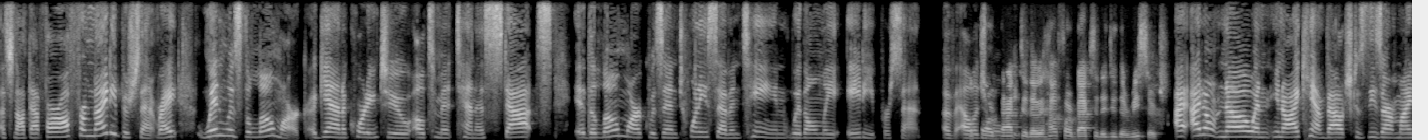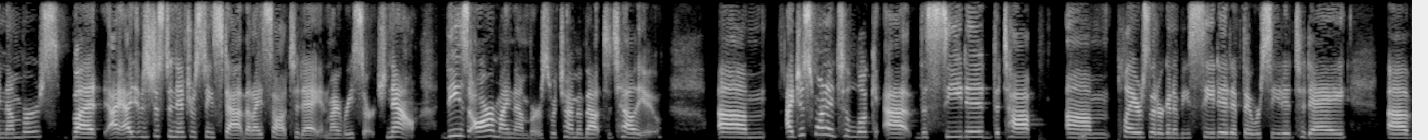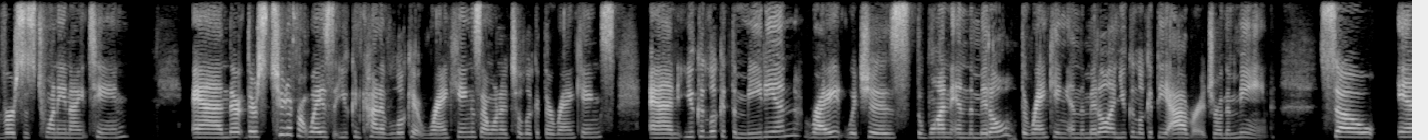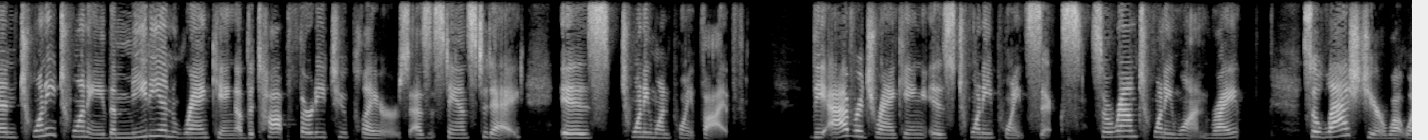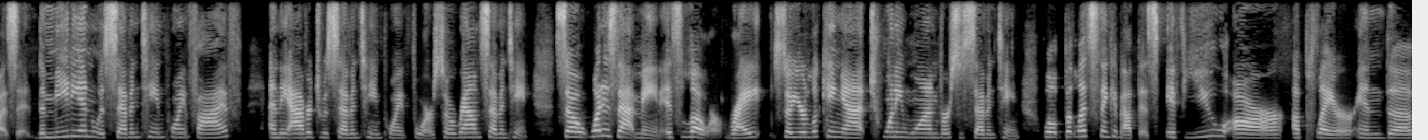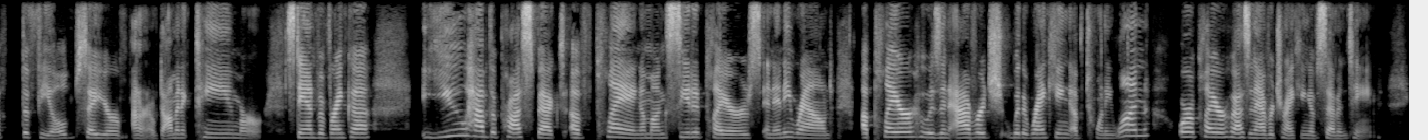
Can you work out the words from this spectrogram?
That's not that far off from 90%, right? When was the low mark? Again, according to Ultimate Tennis Stats, eh, the low mark was in 2017 with only 80% of eligible. How far back do they? How far back do they do their research? I, I don't know, and you know I can't vouch because these aren't my numbers. But I, I, it was just an interesting stat that I saw today in my research. Now these are my numbers, which I'm about to tell you. Um, I just wanted to look at the seeded, the top um, players that are going to be seeded if they were seeded today uh, versus 2019. And there, there's two different ways that you can kind of look at rankings. I wanted to look at their rankings. And you could look at the median, right, which is the one in the middle, the ranking in the middle, and you can look at the average or the mean. So in 2020, the median ranking of the top 32 players as it stands today is 21.5. The average ranking is 20.6, so around 21, right? So last year, what was it? The median was 17.5 and the average was 17.4, so around 17. So what does that mean? It's lower, right? So you're looking at 21 versus 17. Well, but let's think about this. If you are a player in the the field, say you're, I don't know, Dominic Thiem or Stan Wawrinka, you have the prospect of playing among seeded players in any round a player who is an average with a ranking of 21 or a player who has an average ranking of 17.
